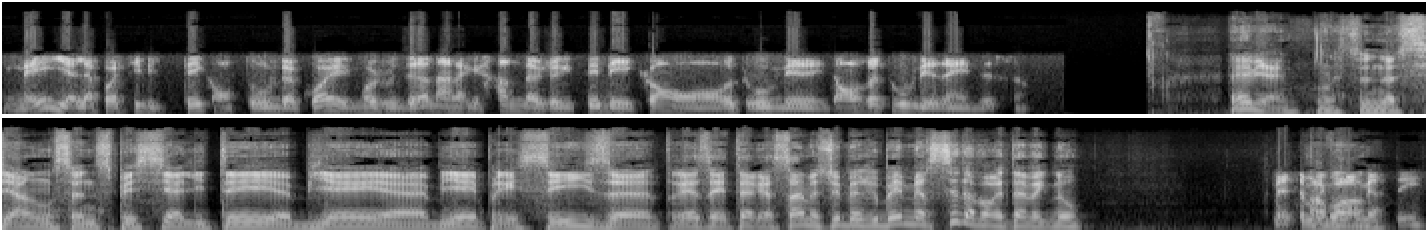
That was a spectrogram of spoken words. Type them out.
Mais il y a la possibilité qu'on retrouve de quoi. Et moi, je vous dirais, dans la grande majorité des cas, on retrouve des, on retrouve des indices. Eh bien, c'est une science, une spécialité euh, bien, euh, bien précise, très intéressant. Monsieur Berubé, merci d'avoir été avec nous. Ben, c'est moi remercie.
